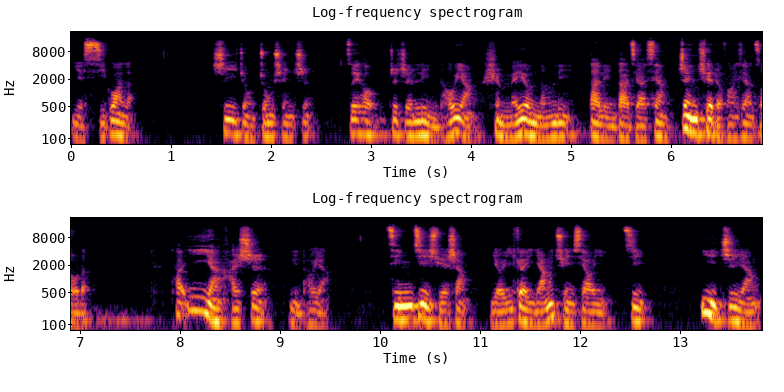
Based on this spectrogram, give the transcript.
也习惯了，是一种终身制。最后，这只领头羊是没有能力带领大家向正确的方向走的，它依然还是领头羊。经济学上有一个羊群效应，即一只羊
